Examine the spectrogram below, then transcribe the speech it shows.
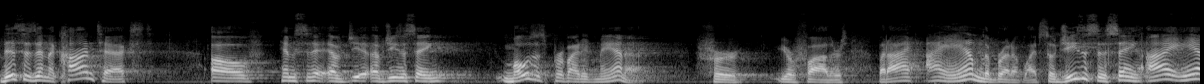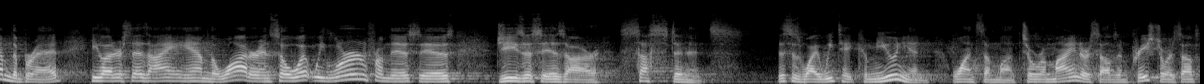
This is in the context of him, of, of Jesus saying, Moses provided manna for your fathers, but I, I am the bread of life. So Jesus is saying, I am the bread. He later says, I am the water. And so what we learn from this is Jesus is our sustenance. This is why we take communion once a month to remind ourselves and preach to ourselves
